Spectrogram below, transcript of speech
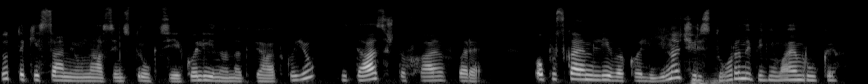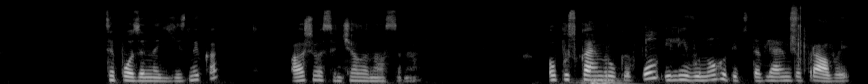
Тут такі самі у нас інструкції: коліно над п'яткою і таз штовхаємо вперед. Опускаємо ліве коліно, через сторони піднімаємо руки. Це поза наїзника, ашва санчаланасана. Опускаємо руки в пол і ліву ногу підставляємо до правої.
